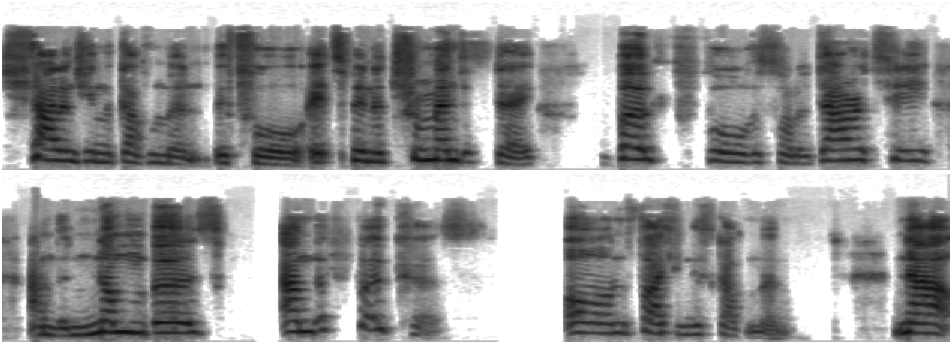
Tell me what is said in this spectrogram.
challenging the government before. It's been a tremendous day, both for the solidarity and the numbers and the focus on fighting this government. Now,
